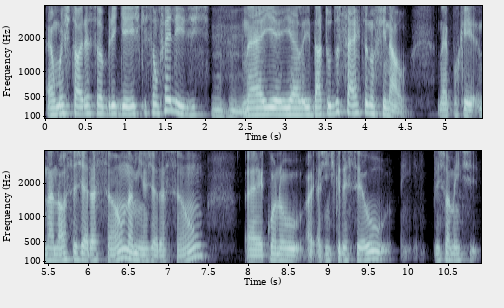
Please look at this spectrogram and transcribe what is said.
É uma história sobre gays que são felizes, Uhum. né? E, e, ela- e dá tudo certo no final, né? Porque na nossa geração, na minha geração, é, quando a, gente cresceu, principalmente,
